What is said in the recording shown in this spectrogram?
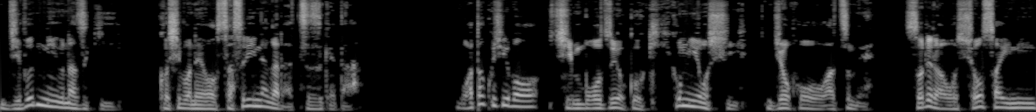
自分にうなずき、腰骨をさすりながら続けた。私は辛抱強く聞き込みをし、情報を集め、それらを詳細に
